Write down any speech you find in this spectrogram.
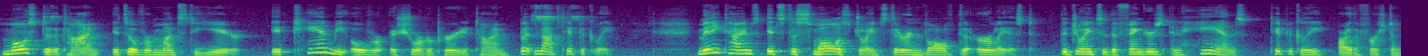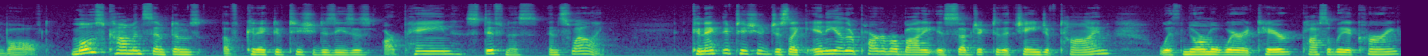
Most of the time, it's over months to year. It can be over a shorter period of time, but not typically. Many times, it's the smallest joints that are involved the earliest. The joints of the fingers and hands typically are the first involved. Most common symptoms of connective tissue diseases are pain, stiffness, and swelling. Connective tissue, just like any other part of our body, is subject to the change of time, with normal wear and tear possibly occurring,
